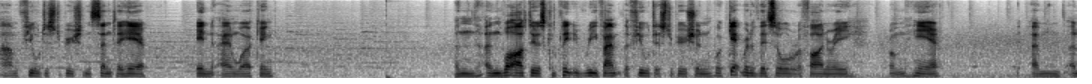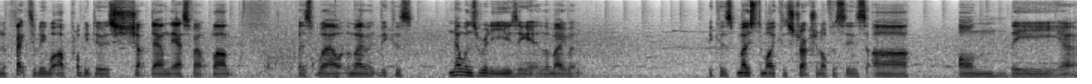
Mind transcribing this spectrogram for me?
um, fuel distribution center here in and working. And, and what I'll do is completely revamp the fuel distribution. We'll get rid of this oil refinery from here. And, and effectively what I'll probably do is shut down the asphalt plant as well at the moment because no one's really using it at the moment because most of my construction offices are on the uh,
